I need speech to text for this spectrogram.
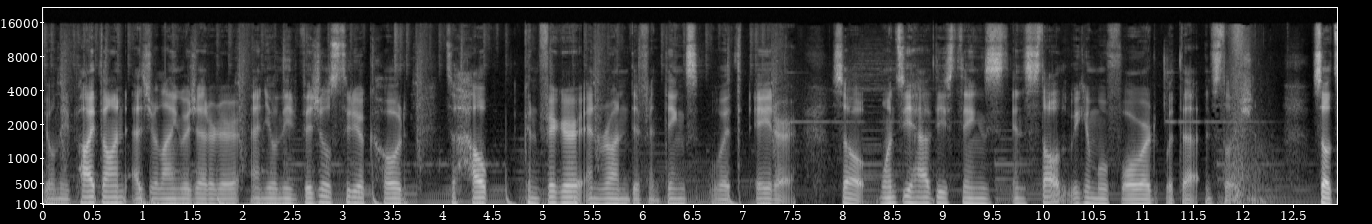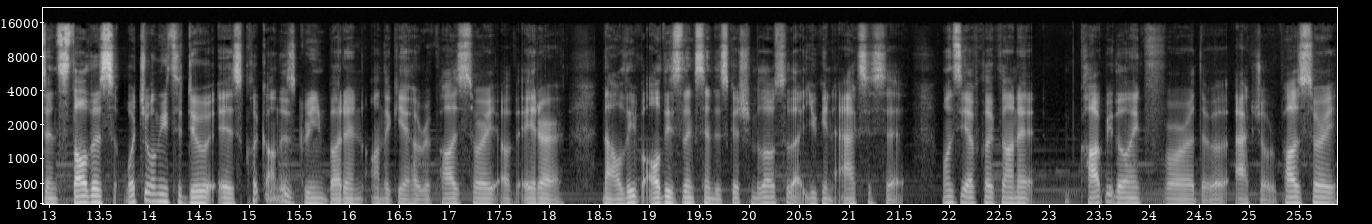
You'll need python as your language editor and you'll need visual studio code to help configure and run different things with aider So once you have these things installed, we can move forward with the installation. So to install this, what you'll need to do is click on this green button on the GitHub repository of Aider. Now I'll leave all these links in the description below so that you can access it. Once you have clicked on it, copy the link for the actual repository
